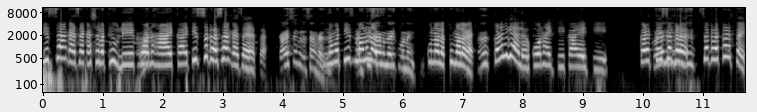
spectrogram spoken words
तीच सांगायचंय कशाला ठेवली? कोण हाय काय? तीच सगळं सांगायचं आहे आता. काय सगळं सांगायचं न मग तीच आणि ती म्हणूनच. सांगणारी कोण आहे ती? कुणाला? तुम्हाला काय? हं? कळत घ्यायला कोण आहे ती काय आहे ती? कळतंय कळलं की सगळं. म्हणजे? सगळं कळतंय.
